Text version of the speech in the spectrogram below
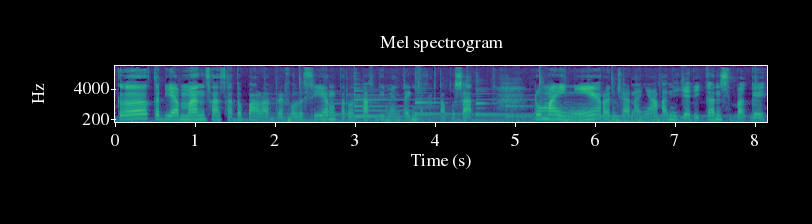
ke kediaman salah satu pahlawan revolusi yang terletak di Menteng, Jakarta Pusat Rumah ini rencananya akan dijadikan sebagai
